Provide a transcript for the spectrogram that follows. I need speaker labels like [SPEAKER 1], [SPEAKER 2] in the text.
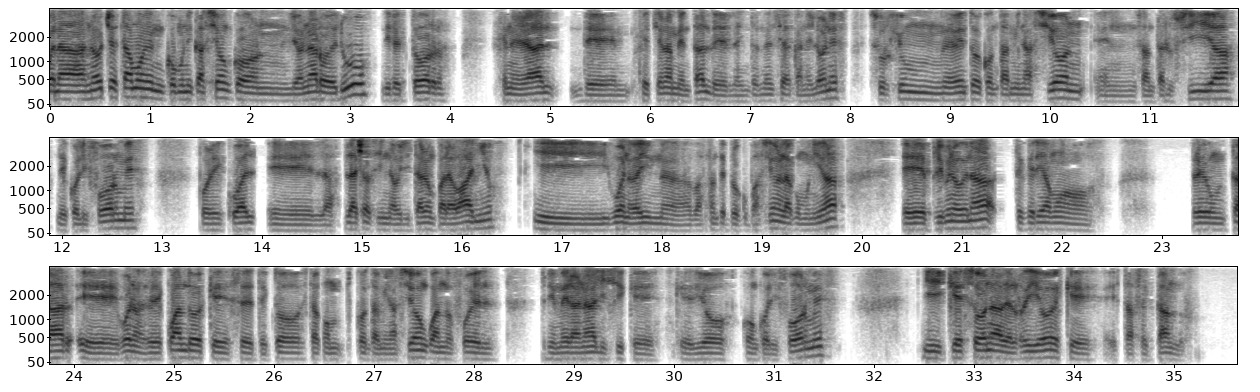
[SPEAKER 1] Buenas noches, estamos en comunicación con Leonardo Derú, director general de gestión ambiental de la Intendencia de Canelones. Surgió un evento de contaminación en Santa Lucía de coliformes, por el cual eh, las playas se inhabilitaron para baño y bueno, hay una bastante preocupación en la comunidad. Eh, primero que nada, te queríamos preguntar, eh, bueno, ¿desde cuándo es que se detectó esta contaminación? ¿Cuándo fue el primer análisis que, que dio con coliformes? ¿Y qué zona del río es que está afectando?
